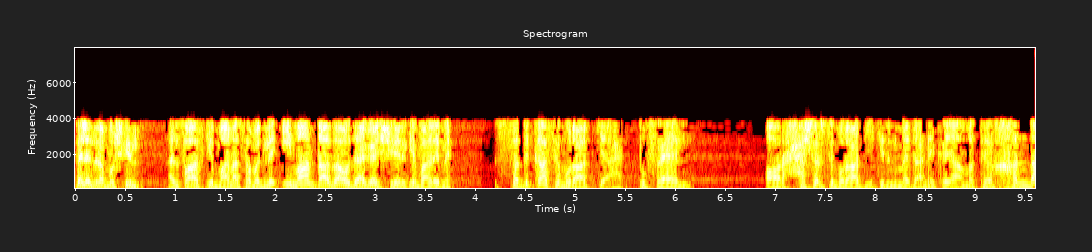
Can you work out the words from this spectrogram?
پہلے ذرا مشکل۔ الفاظ کے معنی سمجھ لے، ایمان تازہ ہو جائے گا اس شعر کے بارے میں۔ صدقہ سے مراد کیا ہے؟ توفیل اور حشر سے مراد یقیناً میدان قیامت ہے۔ خندہ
